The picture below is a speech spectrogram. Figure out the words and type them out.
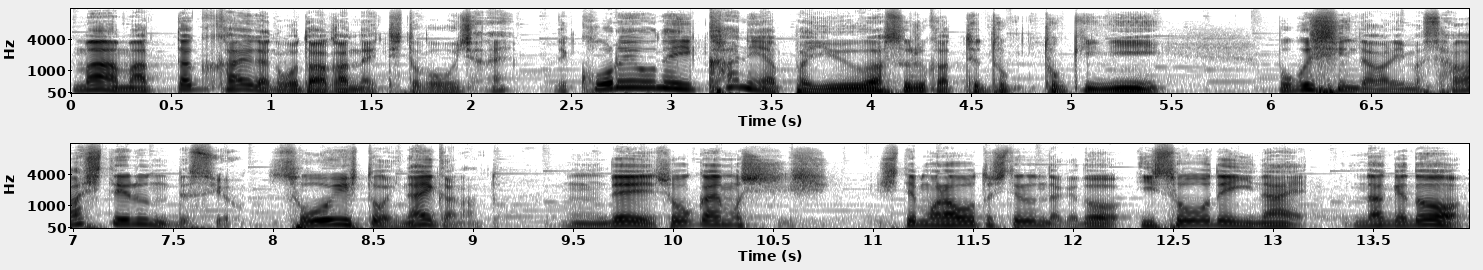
まあ全く海外のことは分かんないって人が多いじゃない。でこれをねいかにやっぱり融和するかっていう時に僕自身だから今探してるんですよそういう人がいないかなと、うん、で紹介もしてもらおうとしてるんだけどいそうでいない。だけど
